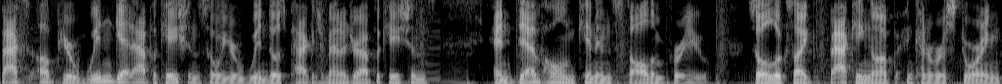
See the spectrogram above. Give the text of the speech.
backs up your WinGet applications, so your Windows Package Manager applications, and DevHome can install them for you. So it looks like backing up and kind of restoring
